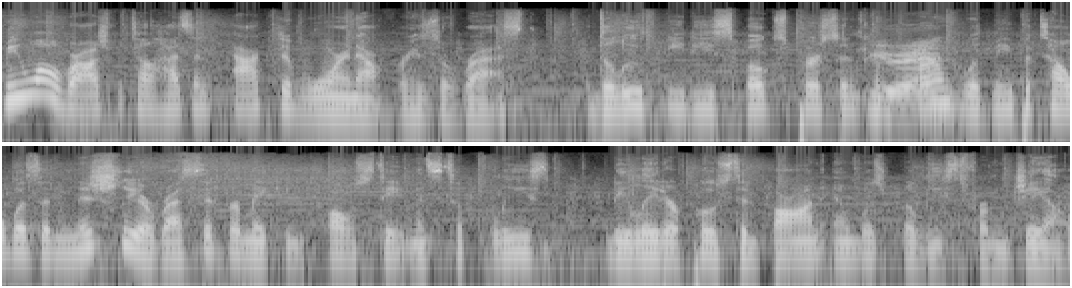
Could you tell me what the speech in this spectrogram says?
Meanwhile, Raj Patel has an active warrant out for his arrest. A Duluth PD spokesperson confirmed with me Patel was initially arrested for making false statements to police, but he later posted bond and was released from jail.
